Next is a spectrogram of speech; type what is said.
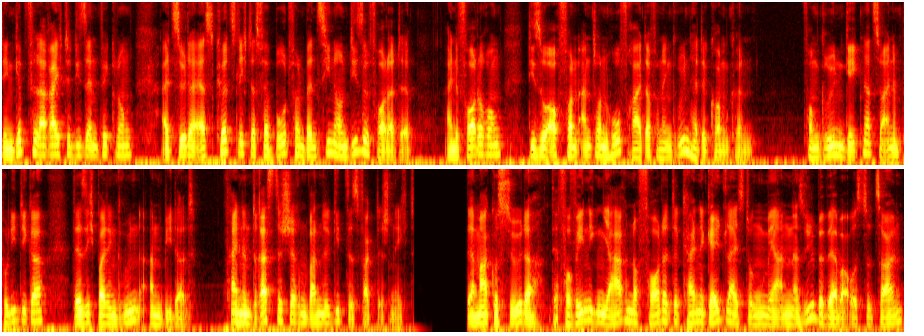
Den Gipfel erreichte diese Entwicklung, als Söder erst kürzlich das Verbot von Benziner und Diesel forderte, eine Forderung, die so auch von Anton Hofreiter von den Grünen hätte kommen können. Vom grünen Gegner zu einem Politiker, der sich bei den Grünen anbietet. Einen drastischeren Wandel gibt es faktisch nicht. Der Markus Söder, der vor wenigen Jahren noch forderte, keine Geldleistungen mehr an Asylbewerber auszuzahlen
